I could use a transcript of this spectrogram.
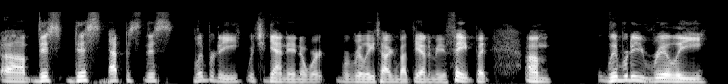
Uh, this this episode, this Liberty, which again, you know, we're we're really talking about the enemy of fate, but um, Liberty really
